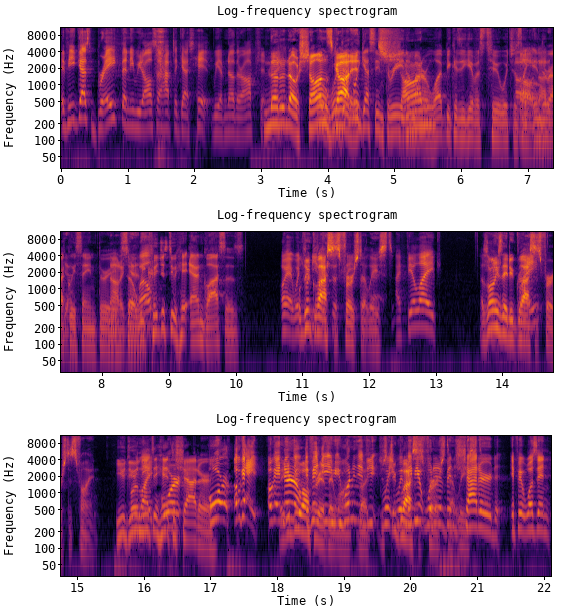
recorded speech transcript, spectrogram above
if he guessed break, then he would also have to guess hit. We have another option. No, no, right? no. Oh, Sean's we're got definitely it. guessing three no matter what because he gave us two, which is Oh, like indirectly saying three. Not so again. we Well- could just do hit and glasses. Okay, which do one do you think's the glasses first, at least. I feel like As long as they do glasses right? first, it's fine. You do or need like to hit or, to shatter. Or okay, okay, They no, no, no. If three it, it want, wouldn't but have you, wait, wait, maybe it wouldn't first, have been shattered if it wasn't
